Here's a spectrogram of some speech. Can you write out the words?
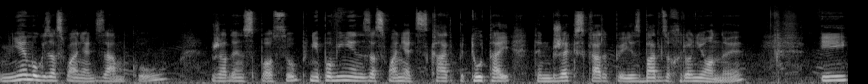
nie mógł zasłaniać zamku w żaden sposób, nie powinien zasłaniać skarpy. Tutaj ten brzeg skarpy jest bardzo chroniony i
